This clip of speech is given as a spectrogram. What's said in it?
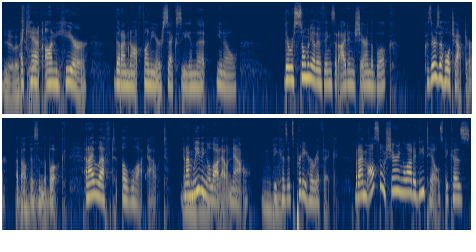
yeah, that's I can't unhear that I'm not funny or sexy and that, you know, there were so many other things that I didn't share in the book cuz there's a whole chapter about this mm-hmm. in the book and I left a lot out. And I'm leaving a mm-hmm. lot out now mm-hmm. because it's pretty horrific. But I'm also sharing a lot of details because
